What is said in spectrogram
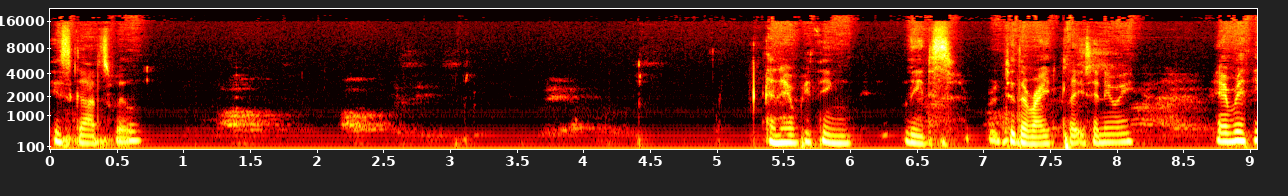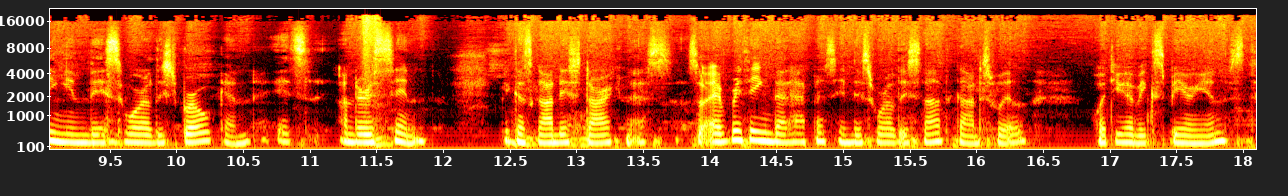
is God's will. And everything leads to the right place anyway. Everything in this world is broken. It's under sin because God is darkness. So everything that happens in this world is not God's will. What you have experienced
